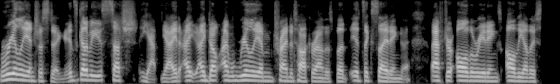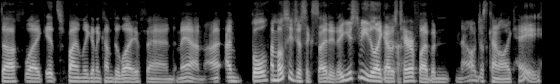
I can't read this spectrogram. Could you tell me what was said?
Really interesting. It's gonna be such yeah yeah. I, I I don't I really am trying to talk around this, but it's exciting. Uh, after all the readings, all the other stuff, like it's finally gonna come to life. And man, I, I'm both. I'm mostly just excited. It used to be like I was terrified, but now I'm just kind of like, hey,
